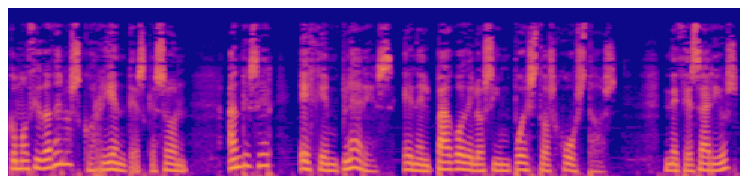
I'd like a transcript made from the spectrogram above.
Como ciudadanos corrientes que son, han de ser ejemplares en el pago de los impuestos justos, necesarios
